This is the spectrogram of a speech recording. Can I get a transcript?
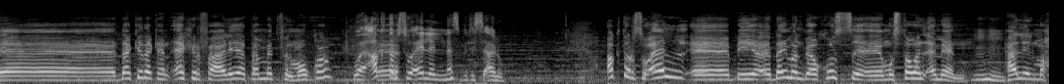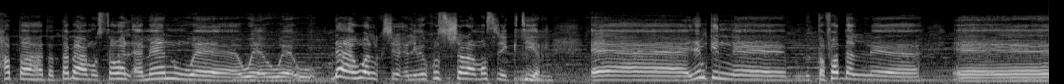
آه، ده كده كان آخر فعالية تمت في الموقع. وأكتر آه. سؤال الناس بتسأله. أكتر سؤال آه، دايما بيخص مستوى الأمان. هل المحطة هتتبع مستوى الأمان؟ و... و... و... ده هو اللي بيخص الشارع المصري كتير. يمكن تفضل آه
